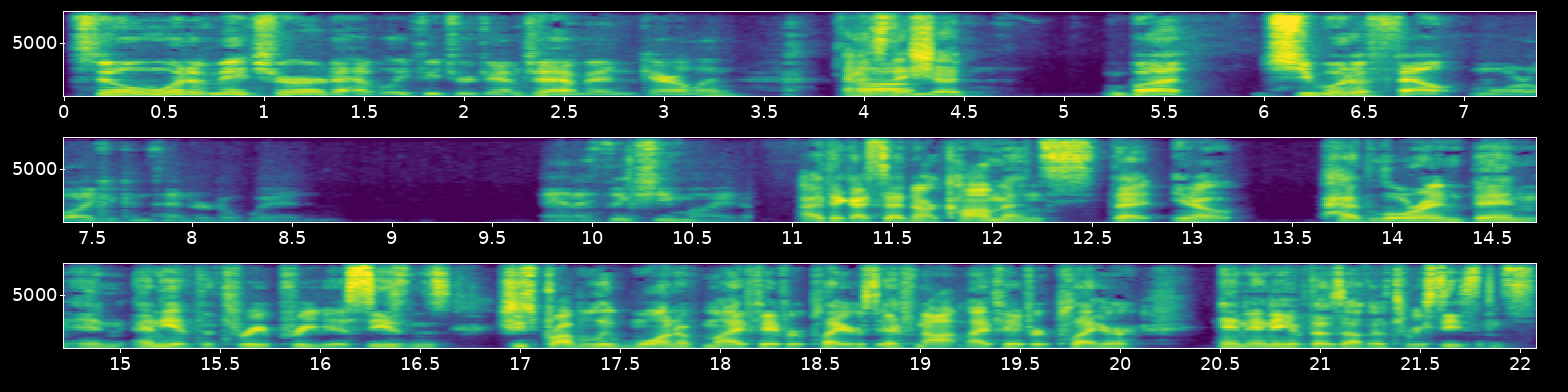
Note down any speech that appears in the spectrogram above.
still would have made sure to heavily feature Yam Yam and Carolyn, As they Um, should. but she would have felt more like a contender to win, and I think she might. have. I think I said in our comments that, you know, had Lauren been in any of the three previous seasons, she's probably one of my favorite players, if not my favorite player in any of those other three seasons.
